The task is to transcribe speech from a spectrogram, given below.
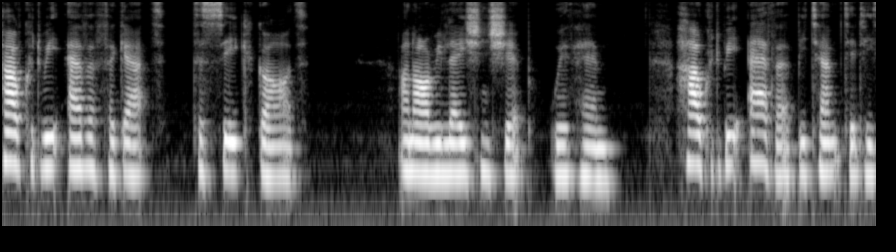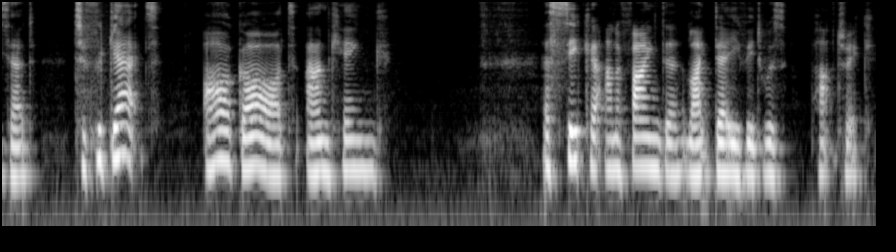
How could we ever forget to seek God and our relationship with Him? How could we ever be tempted, he said, to forget our God and King? A seeker and a finder like David was Patrick.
